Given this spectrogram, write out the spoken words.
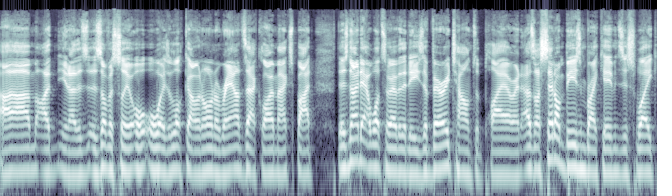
Um, I, you know, there's, there's obviously always a lot going on around Zach Lomax, but there's no doubt whatsoever that he's a very talented player. And as I said on Beers and Break Evens this week,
